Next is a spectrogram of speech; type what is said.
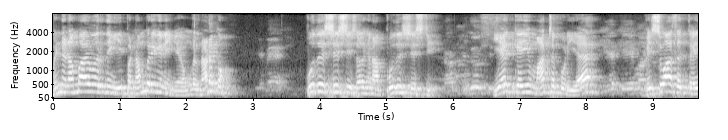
முன்ன நம்பாம இருந்தீங்க இப்ப நம்புறீங்க நீங்க உங்களுக்கு நடக்கும். புது சிருஷ்டி சொல்லுங்க நான் புது சிருஷ்டி. இயற்கையை மாற்றக்கூடிய விசுவாசத்தை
